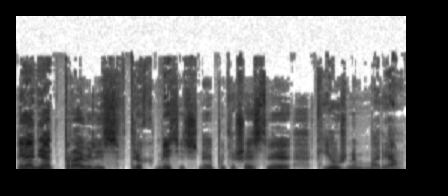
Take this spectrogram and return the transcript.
и они отправились в трехмесячное путешествие к южным морям.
